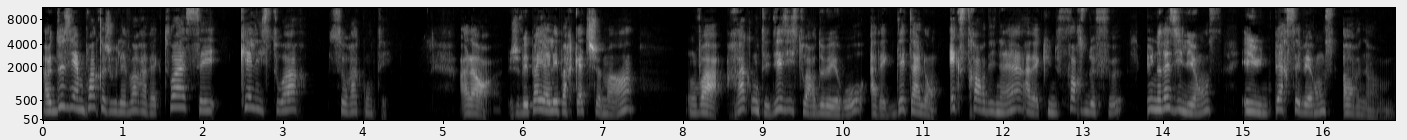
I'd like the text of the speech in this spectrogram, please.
Un deuxième point que je voulais voir avec toi, c'est quelle histoire se raconter? Alors, je ne vais pas y aller par quatre chemins on va raconter des histoires de héros avec des talents extraordinaires, avec une force de feu, une résilience et une persévérance hors norme.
